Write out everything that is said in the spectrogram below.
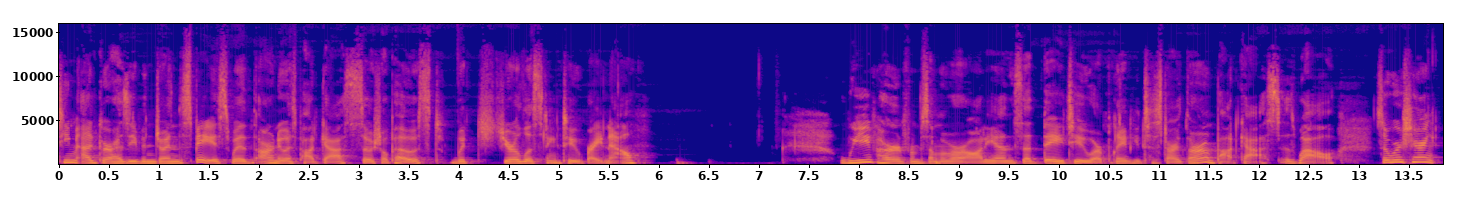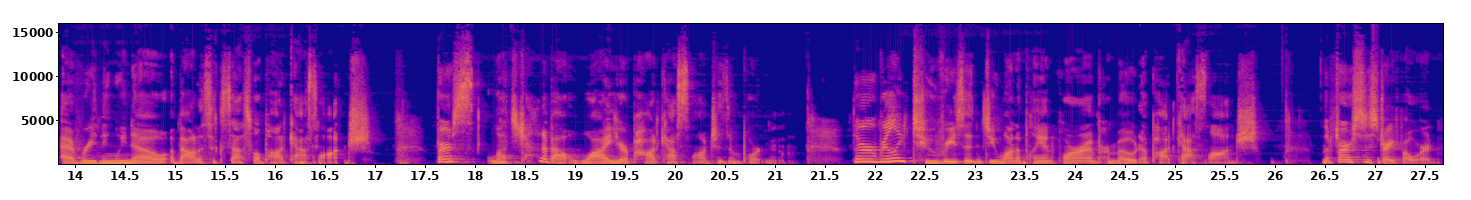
Team Edgar has even joined the space with our newest podcast, Social Post, which you're listening to right now. We've heard from some of our audience that they too are planning to start their own podcast as well. So we're sharing everything we know about a successful podcast launch. First, let's chat about why your podcast launch is important. There are really two reasons you want to plan for and promote a podcast launch. The first is straightforward.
